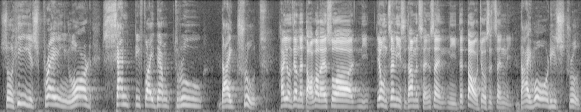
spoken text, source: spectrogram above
So he is praying, Lord, sanctify them through thy truth. 他用这样的祷告来说：你用真理使他们成圣，你的道就是真理， Thy word is truth.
